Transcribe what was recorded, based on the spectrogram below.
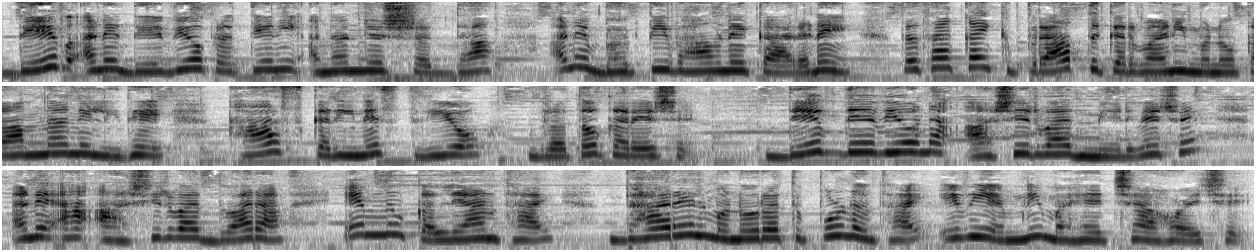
દેવ અને દેવીઓ પ્રત્યેની અનન્ય શ્રદ્ધા અને ભક્તિભાવને કારણે તથા કંઈક પ્રાપ્ત કરવાની મનોકામનાને લીધે ખાસ કરીને સ્ત્રીઓ વ્રતો કરે છે. દેવ દેવીઓના આશીર્વાદ મેળવે છે અને આ આશીર્વાદ દ્વારા એમનું કલ્યાણ થાય, ધારેલ મનોરથ પૂર્ણ થાય એવી એમની મહેચ્છા હોય છે.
